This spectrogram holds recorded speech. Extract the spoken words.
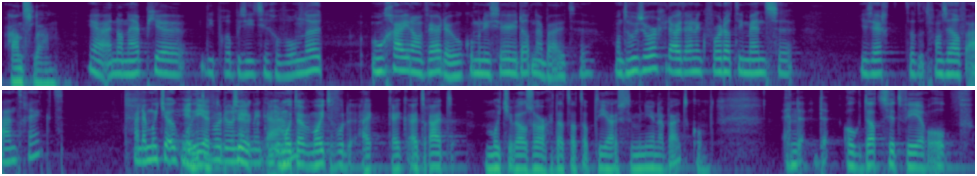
aanslaan. Ja, en dan heb je die propositie gevonden. Hoe ga je dan verder? Hoe communiceer je dat naar buiten? Want hoe zorg je er uiteindelijk voor dat die mensen... Je zegt dat het vanzelf aantrekt. Maar daar moet je ook die- moeite voor doen, tuurlijk, neem ik aan. Je moet er moeite voor doen. Kijk, uiteraard moet je wel zorgen dat dat op de juiste manier naar buiten komt. En de- de- ook dat zit weer op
